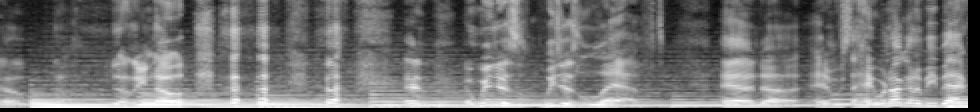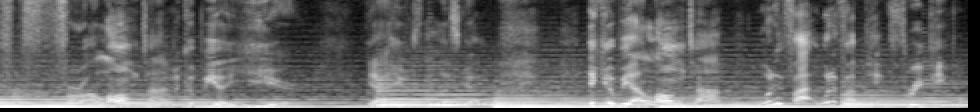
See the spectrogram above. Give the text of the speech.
go? No. Like, no. and, and we just we just left. And uh, and we said, hey, we're not going to be back for, for a long time. It could be a year. Yeah, he was like, let's go. It could be a long time. What if I what if I pick three people?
